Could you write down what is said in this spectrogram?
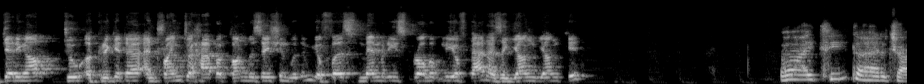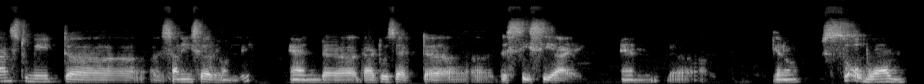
getting up to a cricketer and trying to have a conversation with him. Your first memories, probably, of that as a young young kid. Well, I think I had a chance to meet uh, Sunny Sir only, and uh, that was at uh, the CCI. And uh, you know, so warm,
